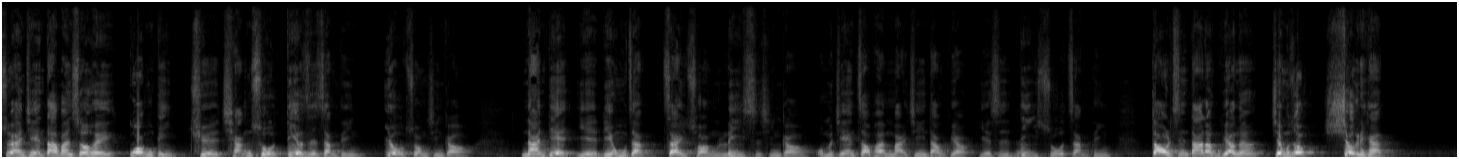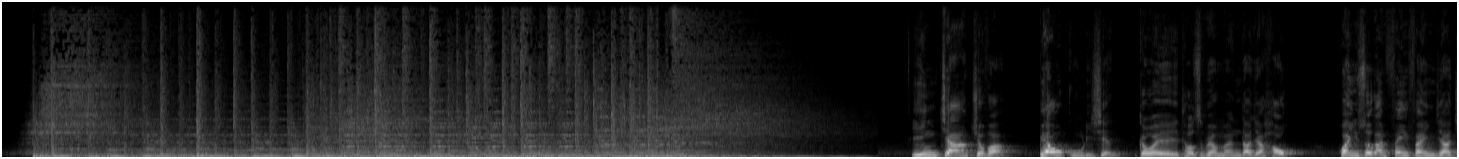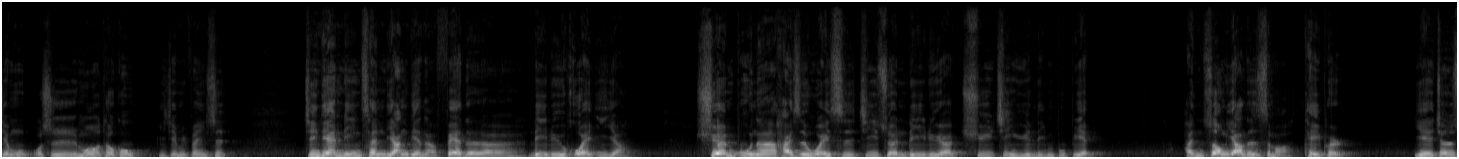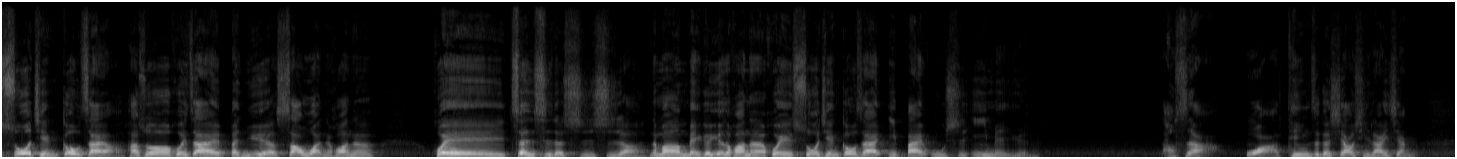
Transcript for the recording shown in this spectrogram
虽然今天大盘收黑，光顶却强锁第二次涨停，又创新高。南电也连五涨，再创历史新高。我们今天早盘买进一档股票，也是力所涨停。到底是哪档股票呢？节目中秀给你看。赢家九法标股立现，各位投资朋友们，大家好，欢迎收看《非凡赢家》节目，我是摩尔投顾李建民分析师。今天凌晨两点呢，Fed 的利率会议啊，宣布呢还是维持基准利率啊趋近于零不变。很重要的是什么？Taper，也就是缩减购债啊。他说会在本月稍晚的话呢，会正式的实施啊。那么每个月的话呢，会缩减购债一百五十亿美元。老师啊，哇，听这个消息来讲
